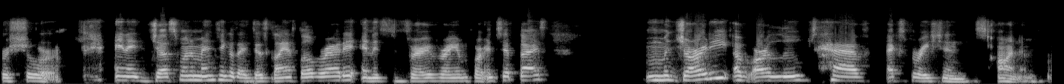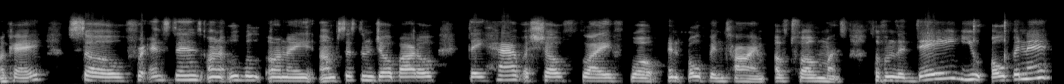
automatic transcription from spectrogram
for sure and i just want to mention because i just glanced over at it and it's very very important tip guys majority of our lubes have expirations on them okay? So for instance on a uber on a um, System JO bottle they have a shelf life well an open time of 12 months. So from the day you open it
